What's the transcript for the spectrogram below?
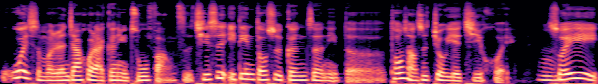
为什么人家会来跟你租房子？其实一定都是跟着你的，通常是就业机会。嗯。所以，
